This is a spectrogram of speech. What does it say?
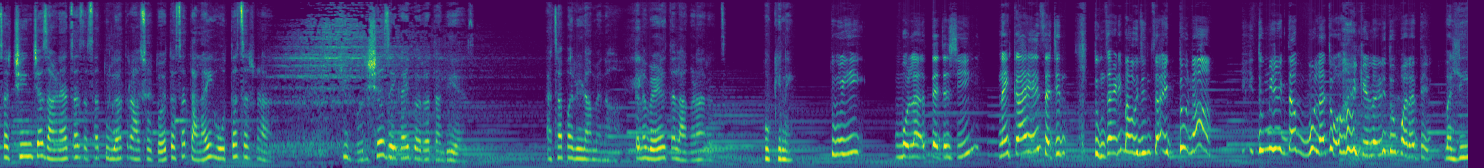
सचिनच्या जाण्याचा जसा तुला त्रास होतोय तसा त्यालाही होतच असणार. ही वर्ष जे काही करत आली आहेस त्याचा परिणाम आहे ना त्याला वेळ तर लागणारच. हो की नाही? तुम्ही बोला त्याच्याशी. नाही काय आहे सचिन? तुमचा आणि भाऊजींचा ऐकतो ना? तुम्ही एकदा बोला तो ऐकेल आणि तो परत येईल. वल्ली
